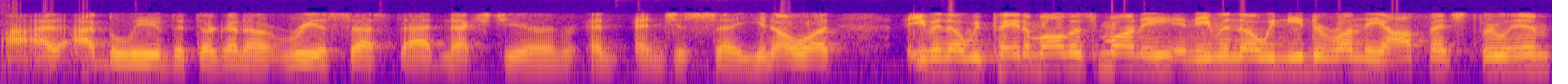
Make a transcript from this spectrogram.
I, I believe that they're going to reassess that next year and, and, and just say, you know what, even though we paid him all this money and even though we need to run the offense through him,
